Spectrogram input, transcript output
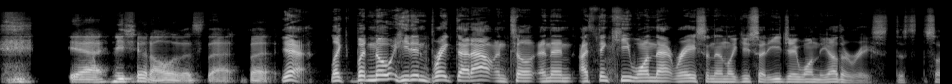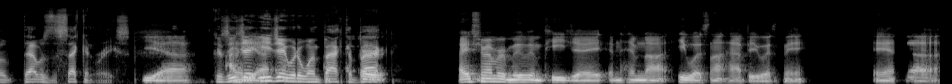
yeah, he showed all of us that, but Yeah, like, but no, he didn't break that out until, and then I think he won that race, and then like you said, EJ won the other race. So that was the second race yeah, because EJ yeah. EJ would have went back to back. I just remember moving PJ and him not he was not happy with me. And uh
